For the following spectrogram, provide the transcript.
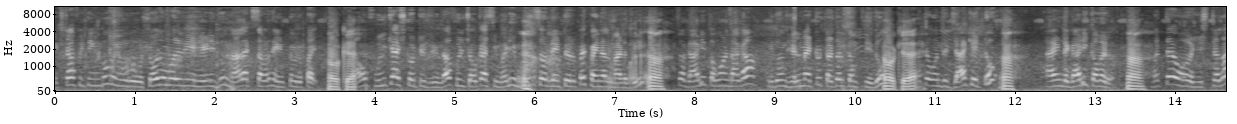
ಎಕ್ಸ್ಟ್ರಾ ಫಿಟ್ಟಿಂಗು ಇವರು ಶೋರೂಮ್ ಅಲ್ಲಿ ಹೇಳಿದ್ದು ನಾಲ್ಕು ಸಾವಿರದ ಎಂಟುನೂರು ರೂಪಾಯಿ. ಓಕೆ ನಾವು ಫುಲ್ ಕ್ಯಾಶ್ ಕೊಟ್ಟಿದ್ರಿಂದ ಫುಲ್ ಚೌಕಾಸಿ ಮಾಡಿ ಮೂರು ಸಾವಿರದ ಎಂಟುನೂರು ರೂಪಾಯಿ ಫೈನಲ್ ಮಾಡಿದ್ವಿ. ಸೊ ಗಾಡಿ ತಗೊಂಡಾಗ ಇದೊಂದು ಹೆಲ್ಮೆಟ್ ಟಟಲ್ ಕಂಪ್ನಿದು ಓಕೆ ಮತ್ತೆ ಒಂದು ಜಾಕೆಟ್ ಆ್ಯಂಡ್ ಅಂಡ್ ಗಾಡಿ ಕವರ್ ಮತ್ತೆ ಇಷ್ಟೆಲ್ಲ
